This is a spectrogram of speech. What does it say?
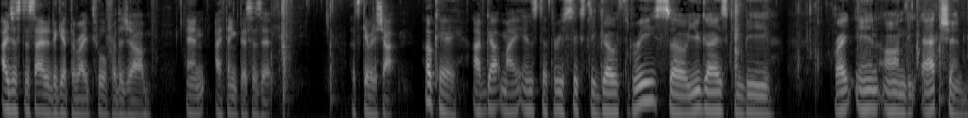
I just decided to get the right tool for the job. And I think this is it. Let's give it a shot. Okay, I've got my Insta360 Go 3, so you guys can be right in on the action.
